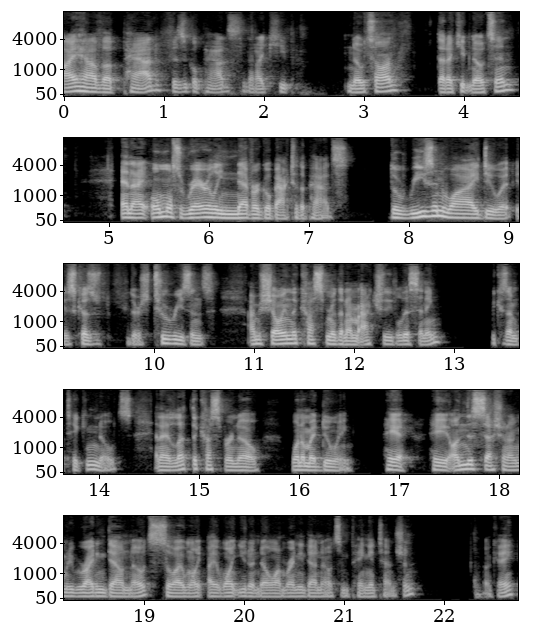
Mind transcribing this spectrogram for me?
I have a pad, physical pads that I keep notes on, that I keep notes in, and I almost rarely never go back to the pads. The reason why I do it is because there's two reasons. I'm showing the customer that I'm actually listening because I'm taking notes, and I let the customer know what am I doing? Hey, hey, on this session, I'm going to be writing down notes. So I want I want you to know I'm writing down notes and paying attention. Okay.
